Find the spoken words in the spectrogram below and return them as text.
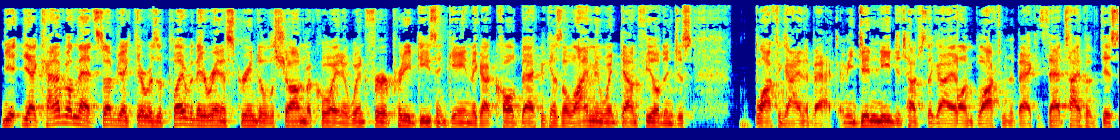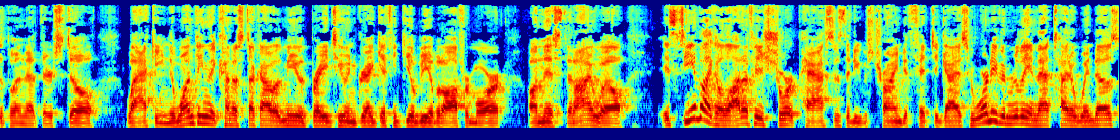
Yeah, yeah, kind of on that subject, there was a play where they ran a screen to LeSean McCoy and it went for a pretty decent gain They got called back because the lineman went downfield and just blocked a guy in the back. I mean, didn't need to touch the guy at all and blocked him in the back. It's that type of discipline that they're still lacking. The one thing that kind of stuck out with me with Brady too, and Greg, I think you'll be able to offer more on this than I will. It seemed like a lot of his short passes that he was trying to fit to guys who weren't even really in that tight of windows,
